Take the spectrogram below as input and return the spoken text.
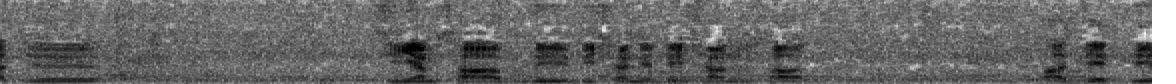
ਅੱਜ ਸੀਐਮ ਸਾਹਿਬ ਦੇ ਦਿਸ਼ਾ ਨਿਰਦੇਸ਼ਾਂ ਅਨੁਸਾਰ ਅੱਜ ਇੱਥੇ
